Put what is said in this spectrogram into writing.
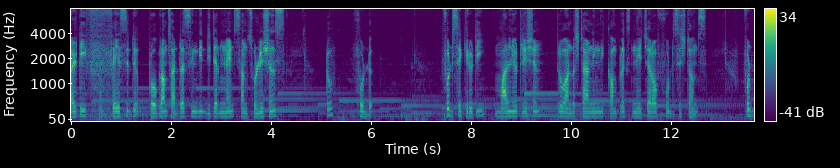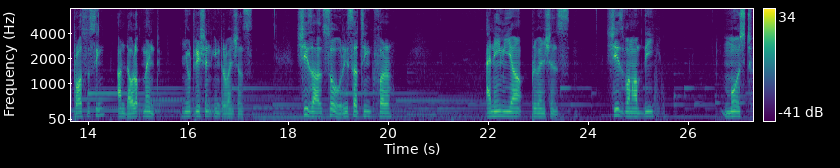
multi-faced programs addressing the determinants and solutions to Food Food security, malnutrition through understanding the complex nature of food systems, food processing and development, nutrition interventions. She is also researching for anemia preventions. She is one of the most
